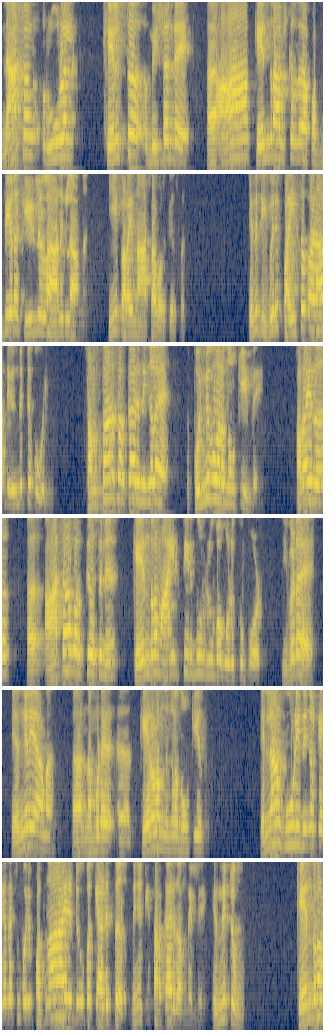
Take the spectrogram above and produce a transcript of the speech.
നാഷണൽ റൂറൽ ഹെൽത്ത് മിഷന്റെ ആ, കേന്ദ്രാവിഷ്കൃത പദ്ധതിയുടെ കീഴിലുള്ള ആളുകളാണ് ഈ പറയുന്ന ആശാ വർക്കേഴ്സ്. എന്നിട്ട് ഇവർ പൈസ തരാതിരുന്നിട്ട് പോലും സംസ്ഥാന സർക്കാർ നിങ്ങളെ പൊന്നുപോലെ നോക്കിയില്ലേ? അതായത് ആശാ വർക്കേഴ്സിന് കേന്ദ്രം ആയിരത്തി ഇരുന്നൂറ് രൂപ കൊടുക്കുമ്പോൾ ഇവിടെ എങ്ങനെയാണ് നമ്മുടെ കേരളം നിങ്ങളെ നോക്കിയത്? എല്ലാം കൂടി നിങ്ങൾക്ക് ഏകദേശം ഒരു പതിനാലായിരം രൂപയ്ക്ക് അടുത്ത് നിങ്ങൾക്ക് ഈ സർക്കാർ തന്നില്ലേ? എന്നിട്ടും കേന്ദ്രം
